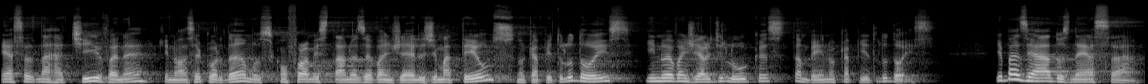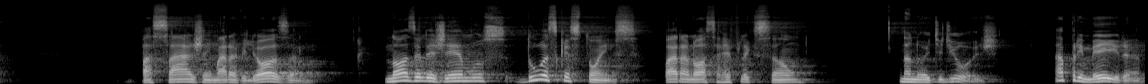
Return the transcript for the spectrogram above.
essa narrativa, né, que nós recordamos, conforme está nos evangelhos de Mateus, no capítulo 2, e no evangelho de Lucas, também no capítulo 2. E baseados nessa passagem maravilhosa, nós elegemos duas questões para a nossa reflexão na noite de hoje. A primeira,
